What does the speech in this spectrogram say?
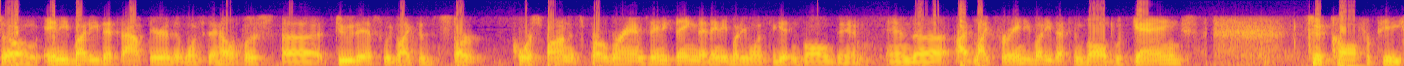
So anybody that's out there that wants to help us uh, do this, we'd like to start correspondence programs, anything that anybody wants to get involved in. And uh, I'd like for anybody that's involved with gangs to call for peace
